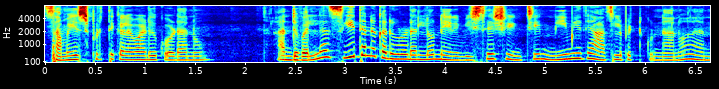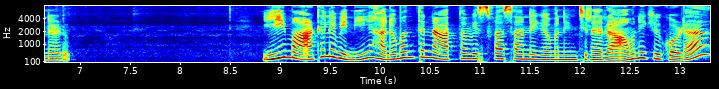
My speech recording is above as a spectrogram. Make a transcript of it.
సమయస్ఫూర్తి కలవాడు కూడాను. అందువల్ల సీతను కనుగొనడంలో నేను విశేషించి నీ మీదే ఆశలు పెట్టుకున్నాను అని అన్నాడు. ఈ మాటలు విని హనుమంతుని ఆత్మవిశ్వాసాన్ని గమనించిన రామునికి కూడా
